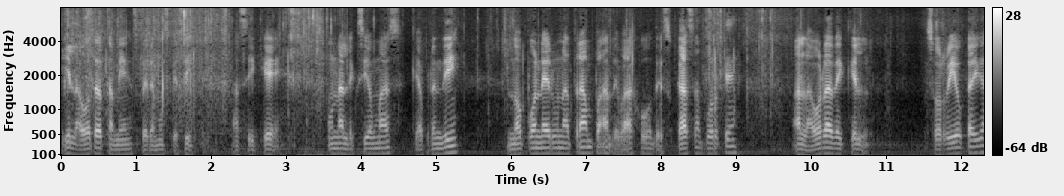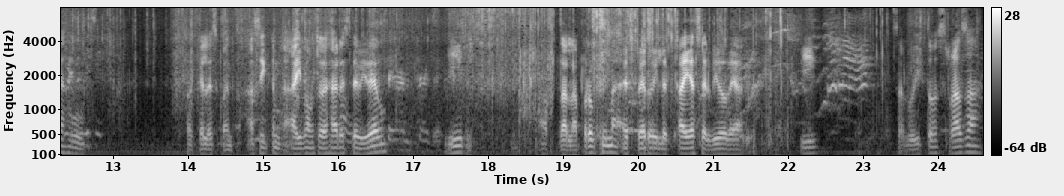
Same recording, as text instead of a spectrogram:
y la otra también esperemos que sí. Así que una lección más que aprendí, no poner una trampa debajo de su casa porque a la hora de que el zorrillo caiga, uh, para que les cuento. Así que ahí vamos a dejar este video y hasta la próxima, espero y les haya servido de algo. Y saluditos raza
